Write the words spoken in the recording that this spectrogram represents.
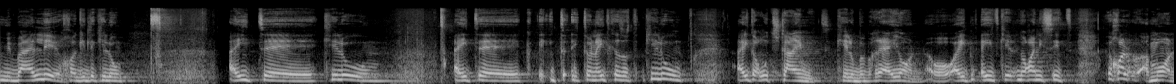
מבעלי, היא יכולה להגיד לי כאילו, היית כאילו, היית עיתונאית כזאת, כאילו, היית ערוץ שתיימית, כאילו בריאיון, או היית, היית כאילו, נורא ניסית, הוא יכול, המון,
